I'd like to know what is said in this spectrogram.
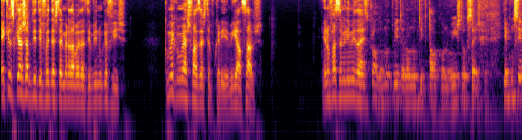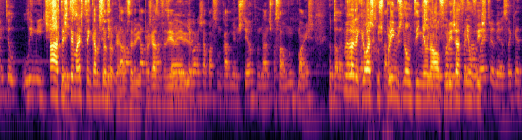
É que eu se calhar já podia ter feito esta merda há bem tempo e nunca fiz. Como é que um gajo faz esta porcaria? Miguel, sabes? Eu não faço a mínima ideia. scroll, ou no Twitter, ou no TikTok, ou no Insta, ou o que seja. E eu comecei a meter limites. Ah, tens de ter mais de 100 Porque cabeças, senti que ok, não sabia. Por acaso não fazia a eh, mínima E ideia. agora já passo um bocado menos tempo, antes passava muito mais no telemóvel. Mas olha que eu acho que os um primos não tinham na altura e já tinham visto. cabeça, que é,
